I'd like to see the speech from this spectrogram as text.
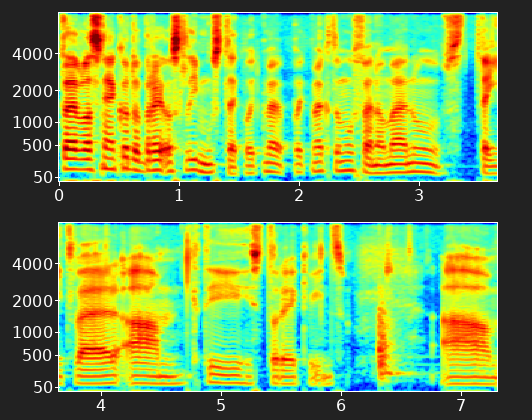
to je vlastně jako dobrý oslý můstek. Pojďme, pojďme k tomu fenoménu streetwear a k té historii Queens. A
